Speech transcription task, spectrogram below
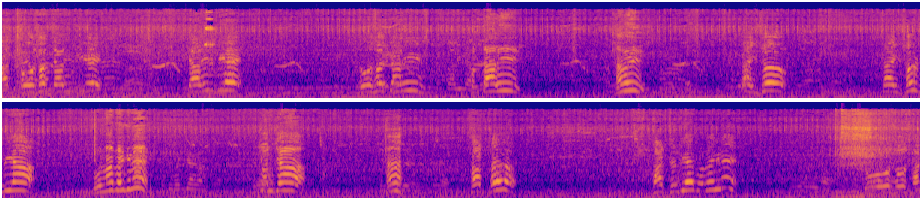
ਆ 240 ਰੁਪਏ। 40 ਰੁਪਏ। 240 45 ਹਾਂ ਬਈ 250 250 ਰੁਪਿਆ ਬੋਲਣਾ ਪੈ ਕਿਨੇ 55 ਹਾਂ? 60 60 ਰੁਪਏ ਬੋਲਾਂਗੇ ਨੇ 260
